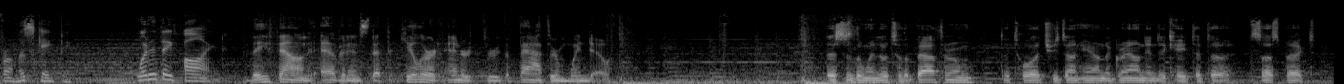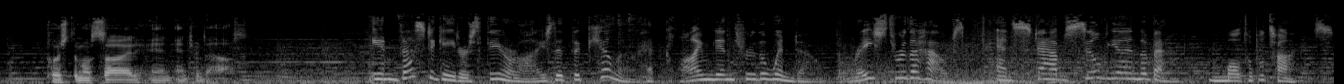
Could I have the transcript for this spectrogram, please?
from escaping. What did they find? They found evidence that the killer had entered through the bathroom window. This is the window to the bathroom. The toiletries down here on the ground indicate that the suspect pushed them aside and entered the house. Investigators theorize that the killer had climbed in through the window, raced through the house, and stabbed Sylvia in the back multiple times.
